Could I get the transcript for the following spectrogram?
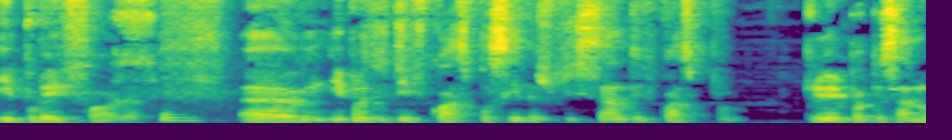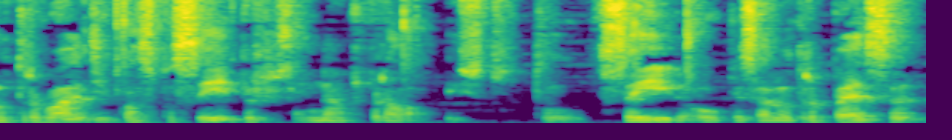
e por aí fora. Um, e pronto, eu tive quase para sair da exposição, tive quase primeiro para pensar no trabalho, tive quase para sair, depois pensei, não, espera lá, isto, estou a sair ou pensar noutra peça,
